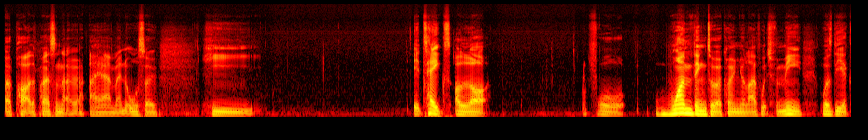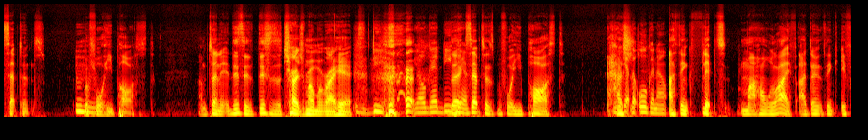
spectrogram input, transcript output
a, a part of the person that I am, and also he. It takes a lot for one thing to occur in your life, which for me was the acceptance Mm-hmm. before he passed. I'm telling you, this is this is a church moment right here. It's deep. Y'all get deep the here. acceptance before he passed You has get the organ out. I think flipped my whole life. I don't think if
